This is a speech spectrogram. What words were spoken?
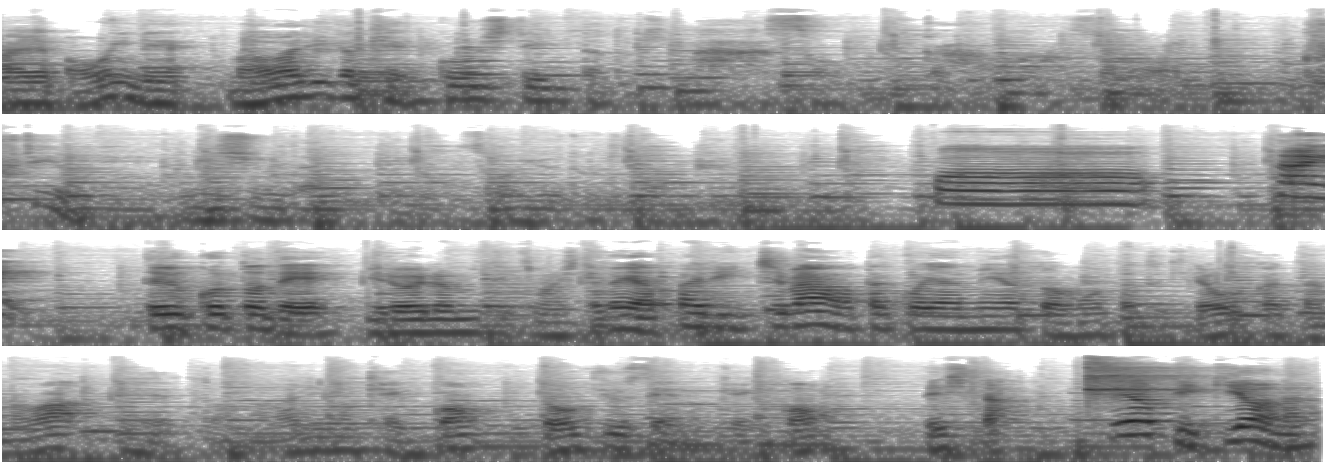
な？あやっぱ多いね。周りが結婚していった時。まあそうか。まあその来るよね。20代ってそういう時は。はい。ということでいろいろ見てきましたがやっぱり一番オタクをやめようと思った時で多かったのは、えー、と周りの結婚同級生の結婚でした。強く生きような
